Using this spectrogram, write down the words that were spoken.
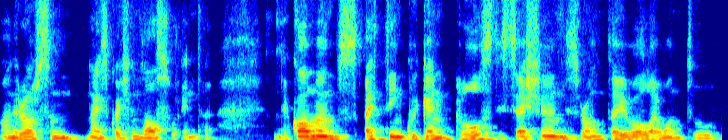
and there are some nice questions also in the in the comments. I think we can close this session, this roundtable. I want to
